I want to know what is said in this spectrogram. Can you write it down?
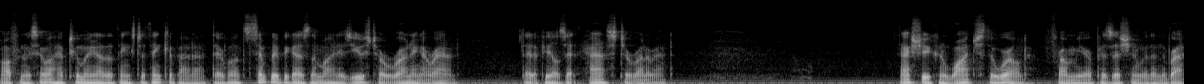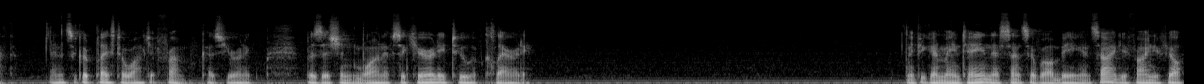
Often we say, well, I have too many other things to think about out there. Well, it's simply because the mind is used to running around, that it feels it has to run around. Actually, you can watch the world from your position within the breath. And it's a good place to watch it from, because you're in a position, one, of security, two, of clarity. If you can maintain this sense of well-being inside, you find you feel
